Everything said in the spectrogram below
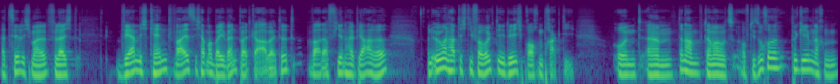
erzähle ich mal, vielleicht, wer mich kennt, weiß, ich habe mal bei Eventbrite gearbeitet, war da viereinhalb Jahre und irgendwann hatte ich die verrückte Idee, ich brauche ein Prakti. Und ähm, dann, haben, dann haben wir uns auf die Suche begeben nach einem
